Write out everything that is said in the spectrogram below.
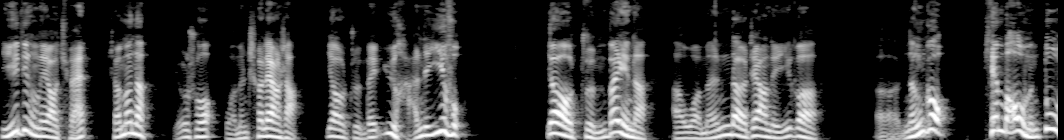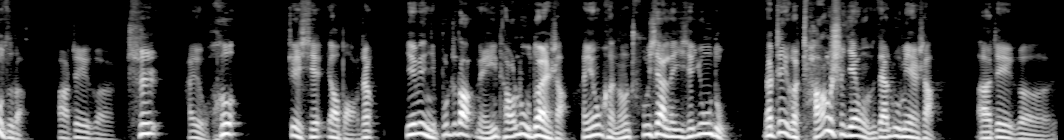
一定呢要全。什么呢？比如说，我们车辆上要准备御寒的衣服，要准备呢啊我们的这样的一个呃能够填饱我们肚子的啊这个吃还有喝这些要保证，因为你不知道哪一条路段上很有可能出现了一些拥堵，那这个长时间我们在路面上啊这个。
